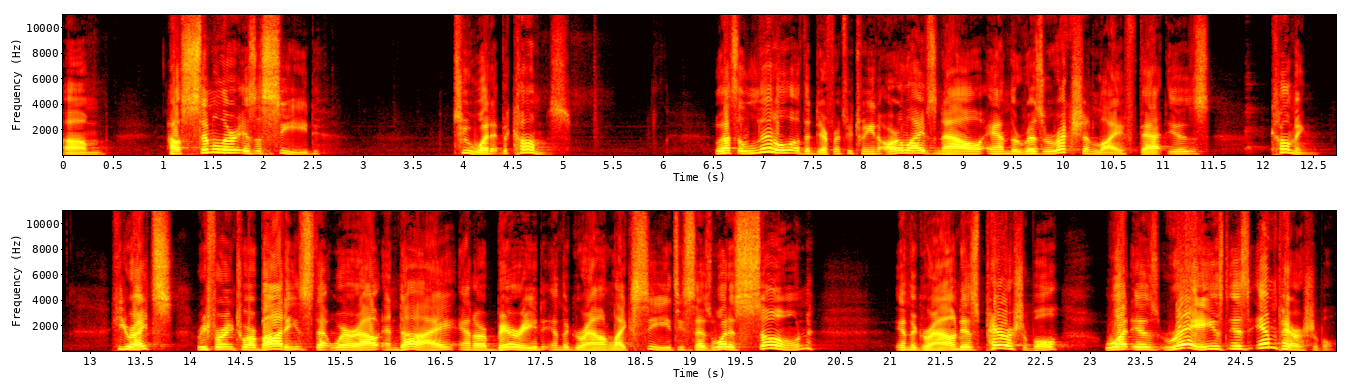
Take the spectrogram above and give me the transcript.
Um, how similar is a seed to what it becomes? Well, that's a little of the difference between our lives now and the resurrection life that is coming. He writes, referring to our bodies that wear out and die and are buried in the ground like seeds, he says, What is sown in the ground is perishable, what is raised is imperishable.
